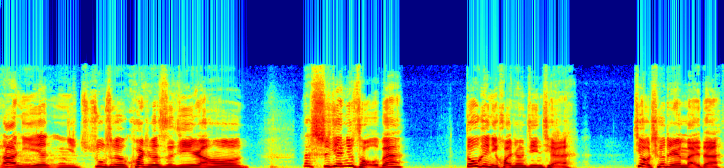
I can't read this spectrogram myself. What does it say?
那你你注册快车司机，然后那时间就走呗，都给你换成金钱，叫车的人买单。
